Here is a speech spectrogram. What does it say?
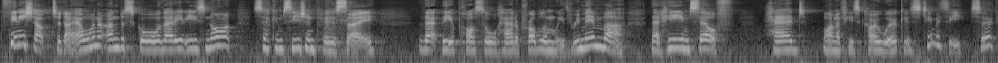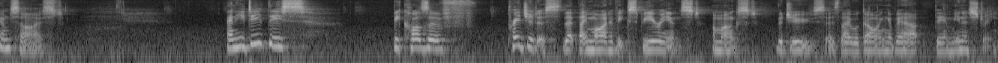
finish up today, I want to underscore that it is not circumcision per se that the apostle had a problem with. Remember that he himself had one of his co workers, Timothy, circumcised. And he did this because of prejudice that they might have experienced amongst the Jews as they were going about their ministry.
